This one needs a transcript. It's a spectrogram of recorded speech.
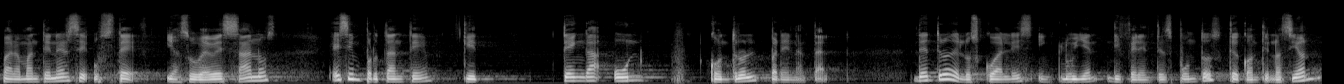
para mantenerse usted y a su bebé sanos, es importante que tenga un control prenatal, dentro de los cuales incluyen diferentes puntos que a continuación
